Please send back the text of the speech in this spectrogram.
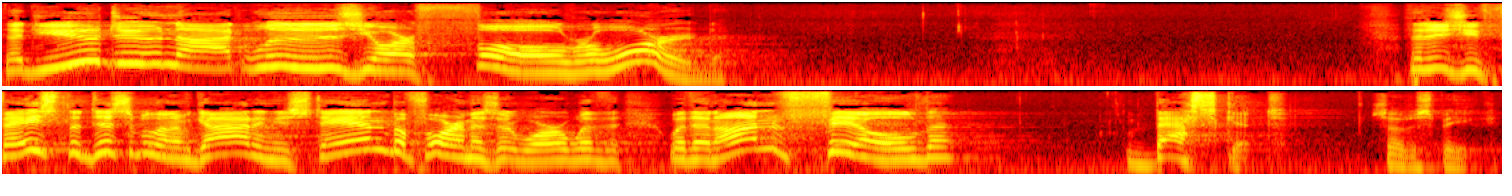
that you do not lose your full reward. That as you face the discipline of God and you stand before Him, as it were, with, with an unfilled basket, so to speak,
